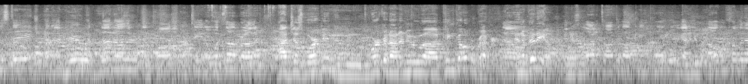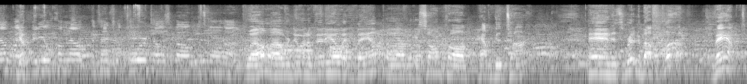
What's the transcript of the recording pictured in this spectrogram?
the Stage, and I'm here with none other than Paul Shortino. What's up, brother? I'm just working and working on a new uh, King Kobra record Now- and a video. And there's a lot of talk about King Kobra. We got a new album coming out. We got Yep. a video coming out. Potential tour. Tell us about what's going on. Well, uh, we're doing a video at Vamp uh, with a song called Have a Good Time. And it's written about the club, Vamped.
